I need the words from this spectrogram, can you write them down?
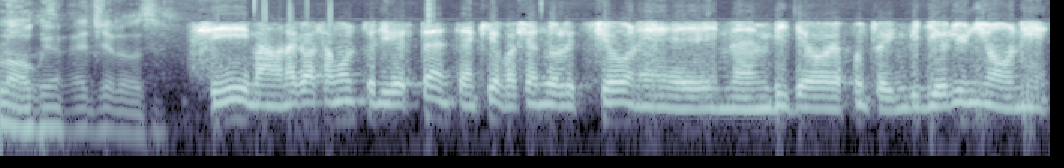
colloquio. È geloso. Sì, ma è una cosa molto divertente, anch'io facendo lezione in, video, appunto in video riunioni,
